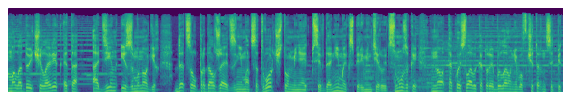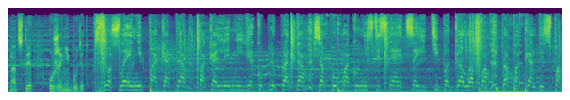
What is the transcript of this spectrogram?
молодой человек – это один из многих. Децл продолжает заниматься творчеством, меняет псевдонимы, экспериментирует с музыкой, но такой славы, которая была у него в 14-15 лет, уже не будет. Взрослые не по годам, поколение куплю-продам За бумагу не стесняется идти по головам Пропаганды спам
